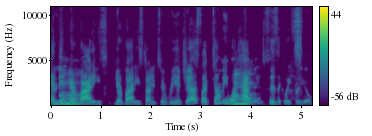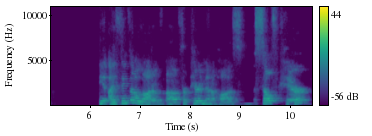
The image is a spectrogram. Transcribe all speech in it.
and then mm-hmm. your body your body started to readjust like tell me what mm-hmm. happened physically for you I think that a lot of, uh, for perimenopause, self care,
